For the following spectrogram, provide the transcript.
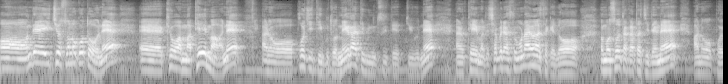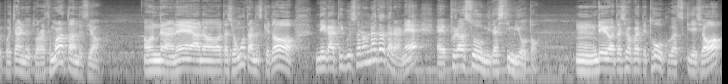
あで、一応そのことをね、えー、今日はまあテーマはね、あの、ポジティブとネガティブについてっていうね、あの、テーマで喋らせてもらいましたけど、もうそういった形でね、あの、ぽいぽいチャンネル撮らせてもらったんですよ。ほんならね、あの、私思ったんですけど、ネガティブさの中からね、えプラスを生み出してみようと。うん、で、私はこうやってトークが好きでしょ？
